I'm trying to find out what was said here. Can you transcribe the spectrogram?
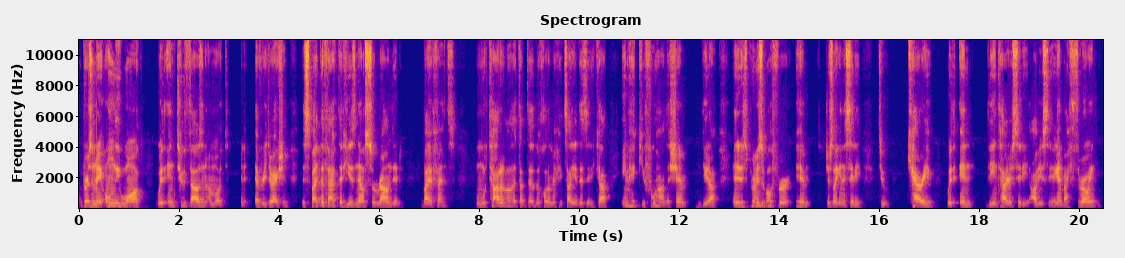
A person may only walk within 2,000 amot in every direction, despite the fact that he is now surrounded by a fence. And it is permissible for him, just like in a city, to carry within the entire city, obviously, again, by throwing.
